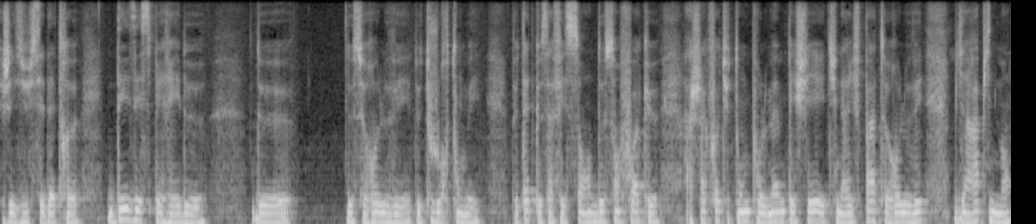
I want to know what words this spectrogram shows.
Jésus, c'est d'être désespéré, de, de, de se relever, de toujours tomber. Peut-être que ça fait 100, 200 fois que à chaque fois tu tombes pour le même péché et tu n'arrives pas à te relever bien rapidement.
